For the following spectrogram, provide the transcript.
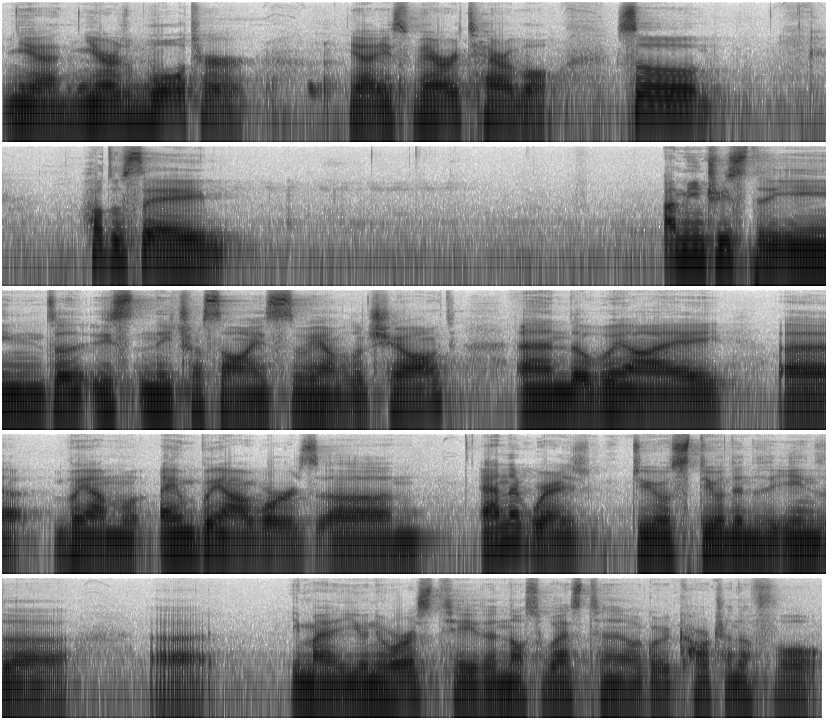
yeah, near the water. Yeah, it's very terrible. So, how to say, I'm interested in the, this nature science when I was a child, and when I uh, when, I'm, and when I was um, undergraduate student in the uh, in my university, the Northwestern Agricultural For,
